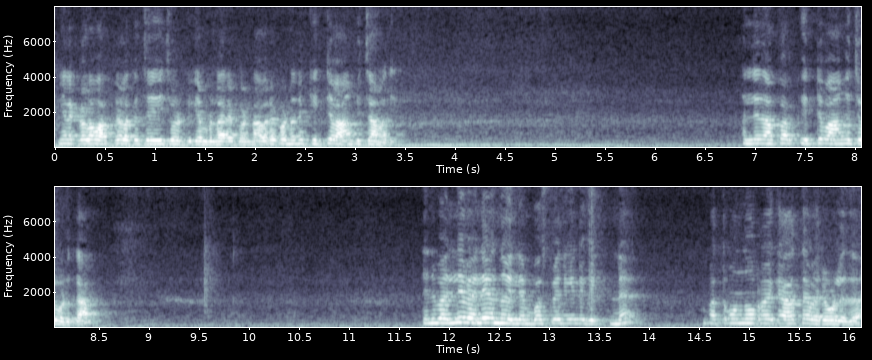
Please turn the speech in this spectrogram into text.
ഇങ്ങനെയൊക്കെയുള്ള വർക്കുകളൊക്കെ ചെയ്യിച്ച് പഠിപ്പിക്കാം പിള്ളേരെ കൊണ്ട്. അവരെ കൊണ്ട് തന്നെ കിറ്റ് വാങ്ങിപ്പിച്ചാൽ മതി. അല്ലെങ്കിൽ നമുക്ക് അവർക്ക് കിറ്റ് വാങ്ങിച്ചു കൊടുക്കാം. ഇതിന് വലിയ വിലയൊന്നും ഇല്ല എംബോസ് പെയിന്റിങ്ങിന്റെ കിറ്റിന് പത്ത് മുന്നൂറ് രൂപയ്ക്കകത്തേ വരുള്ളൂ ഇത്.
